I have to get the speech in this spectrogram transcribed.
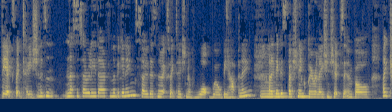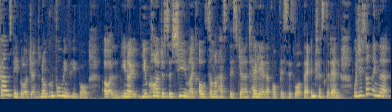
the expectation isn't necessarily there from the beginning, so there's no expectation of what will be happening. And I mm. think especially in queer relationships that involve like trans people or gender non-conforming people, or you know, you can't just assume like oh someone has this genitalia, therefore this is what they're interested in, which is something that.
